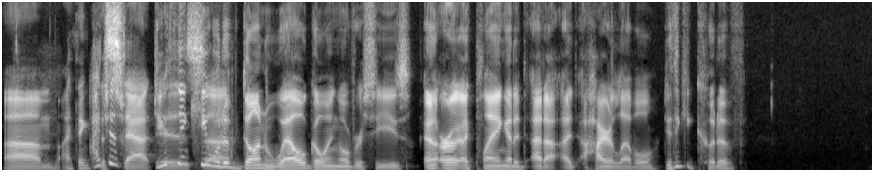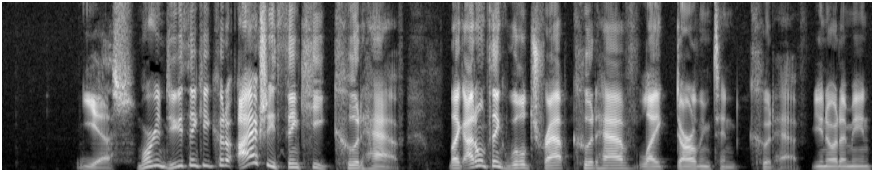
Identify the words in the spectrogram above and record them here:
um, I think I the just stat. do you think is, he would uh, have done well going overseas or like playing at a at a, a higher level? Do you think he could have? Yes. Morgan, do you think he could have? I actually think he could have. Like, I don't think Will Trapp could have like Darlington could have. You know what I mean?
